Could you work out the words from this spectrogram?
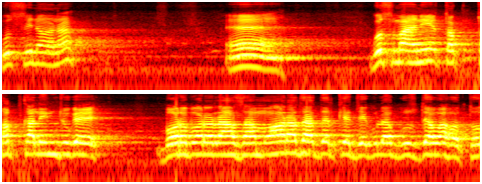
গুস চিনে না? হ্যাঁ গুসমায় নিয়ে তৎকালীন যুগে বড় বড় রাজা মহারাজাদেরকে যেগুলা ঘুষ দেওয়া হতো,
